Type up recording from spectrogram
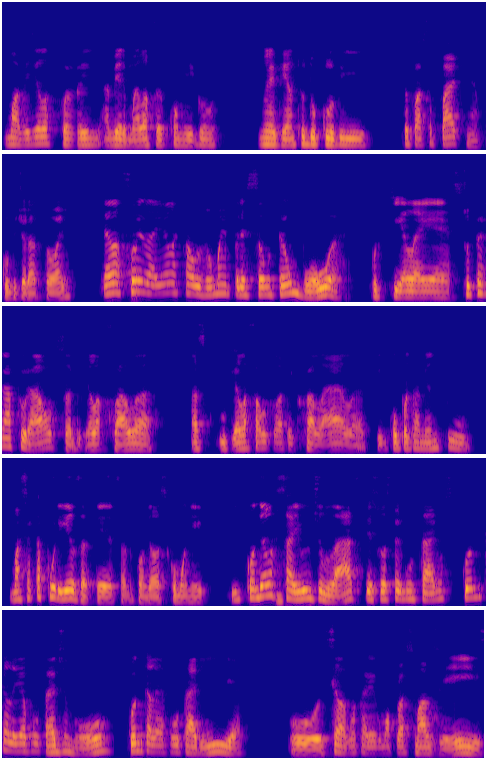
Uma vez ela foi, a minha irmã, ela foi comigo no evento do clube que eu faço parte, né? Clube de Oratório. Ela foi lá e ela causou uma impressão tão boa, porque ela é super natural, sabe? Ela fala as, ela fala o que ela tem que falar, ela tem um comportamento, uma certa pureza até, sabe, quando ela se comunica. E quando ela saiu de lá, as pessoas perguntaram quando que ela ia voltar de novo, quando que ela voltaria, ou se ela voltaria alguma próxima vez.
